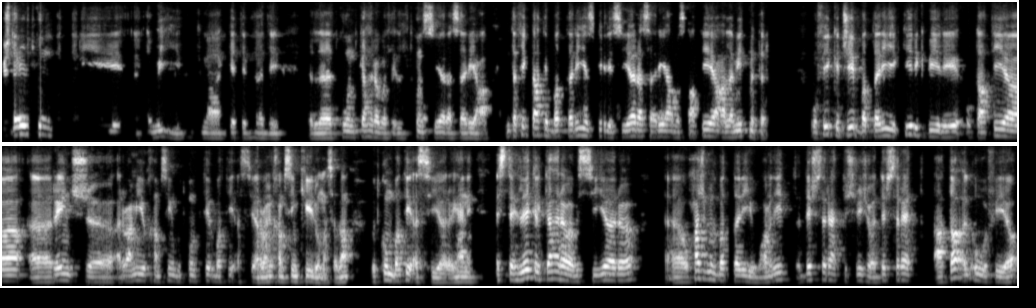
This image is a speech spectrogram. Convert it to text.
مش ضروري تكون البطاريه قوية مثل ما كاتب هذه تكون كهرباء تكون سيارة سريعة. أنت فيك تعطي بطارية صغيرة سيارة سريعة بس تعطيها على 100 متر. وفيك تجيب بطارية كثير كبيرة وتعطيها range 450 بتكون كثير بطيئه السيارة 450 كيلو مثلا بتكون بطيئه السيارة. يعني استهلاك الكهرباء بالسيارة آه، وحجم البطارية وعملية قديش سرعة تشريجها وقديش سرعة إعطاء القوة فيها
